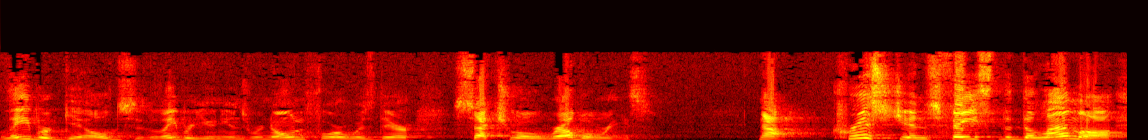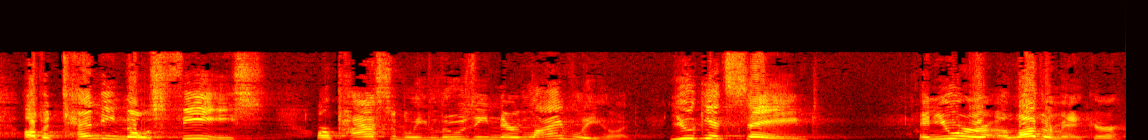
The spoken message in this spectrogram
labor guilds, the labor unions were known for was their sexual revelries. Now, Christians face the dilemma of attending those feasts or possibly losing their livelihood. You get saved and you were a leather maker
